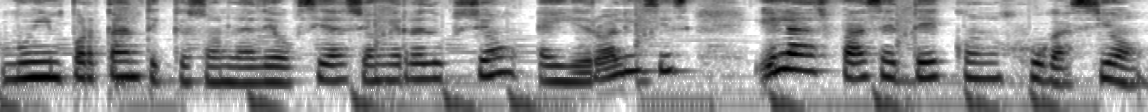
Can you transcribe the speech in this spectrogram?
muy importante que son la de oxidación y reducción e hidrólisis y las fases de conjugación,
